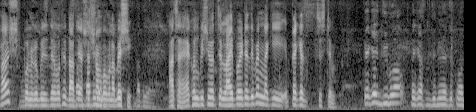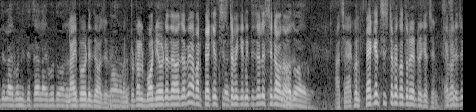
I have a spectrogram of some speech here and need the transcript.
ফাঁস পনেরো বিশ দিনের মধ্যে দাঁতে আসার সম্ভাবনা বেশি। আচ্ছা এখন বিষয় হচ্ছে লাইভ ওয়েটে দিবেন নাকি প্যাকেজ সিস্টেম প্যাকেজ দিব প্যাকেজ যদি কোনো যে লাইভ নিতে চায় লাইভও দেওয়া যাবে। লাইভ ওয়েটে দেওয়া যাবে। মানে টোটাল বডি ওয়েটে দেওয়া যাবে আবার প্যাকেজ সিস্টেমে কে নিতে চাইলে সেটাও দেওয়া যাবে। আচ্ছা এখন প্যাকেজ সিস্টেমে কত রেট রেখেছেন? এভারেজে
